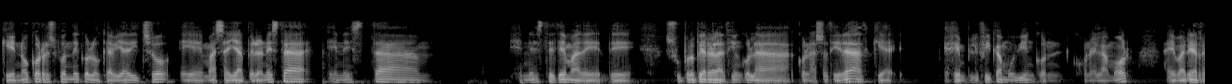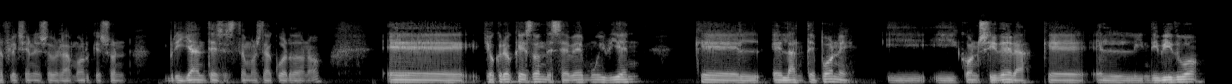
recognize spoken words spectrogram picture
que no corresponden con lo que había dicho eh, más allá. Pero en esta, en esta, en este tema de, de, su propia relación con la, con la sociedad, que ejemplifica muy bien con, con, el amor, hay varias reflexiones sobre el amor que son brillantes, estemos de acuerdo, ¿no? Eh, yo creo que es donde se ve muy bien que el, el antepone y, considera que el individuo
